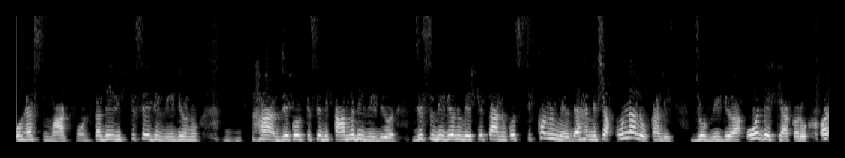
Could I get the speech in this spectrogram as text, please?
ਉਹ ਹੈ ਸਮਾਰਟਫੋਨ ਕਦੇ ਵੀ ਕਿਸੇ ਦੀ ਵੀਡੀਓ ਨੂੰ, ਹਾਂ ਜੇਕਰ ਕਿਸੇ ਦੀ ਕੰਮ ਦੀ ਵੀਡੀਓ ਹੈ, ਜਿਸ ਵੀਡੀਓ ਨੂੰ ਵੇਖ ਕੇ ਤੁਹਾਨੂੰ ਕੁਝ ਸਿੱਖਣ ਨੂੰ ਮਿਲਦਾ ਹੈ, ਹਮੇਸ਼ਾ ਉਹਨਾਂ ਲੋਕਾਂ ਦੀ ਜੋ ਵੀਡੀਓ ਆ, ਉਹ ਦੇਖਿਆ ਕਰੋ। ਔਰ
